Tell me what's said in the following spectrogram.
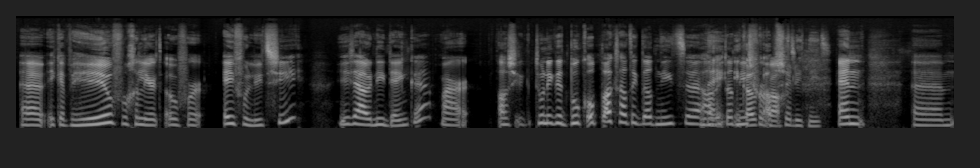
Eh, ik heb heel veel geleerd over evolutie. Je zou het niet denken, maar als ik, toen ik dit boek oppakte, had ik dat niet, eh, had nee, ik dat niet ook verwacht. absoluut niet. En ehm,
